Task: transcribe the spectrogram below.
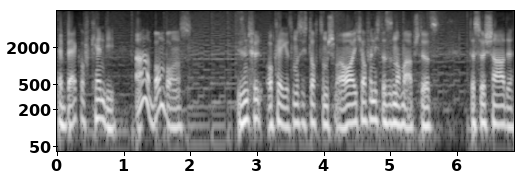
A bag of candy. Ah, Bonbons. Die sind für. Okay, jetzt muss ich doch zum Sch Oh, ich hoffe nicht, dass es nochmal abstürzt. Das wäre schade.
